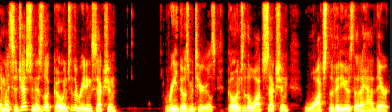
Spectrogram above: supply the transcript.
And my suggestion is look, go into the reading section, read those materials, go into the watch section, watch the videos that I have there.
